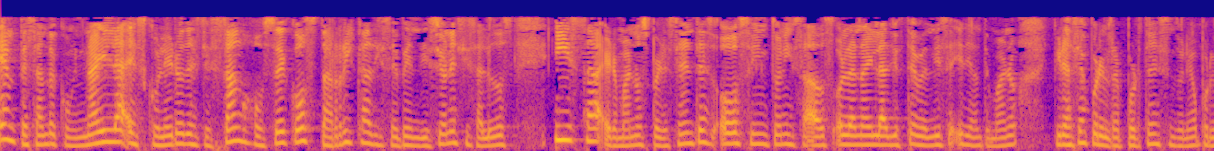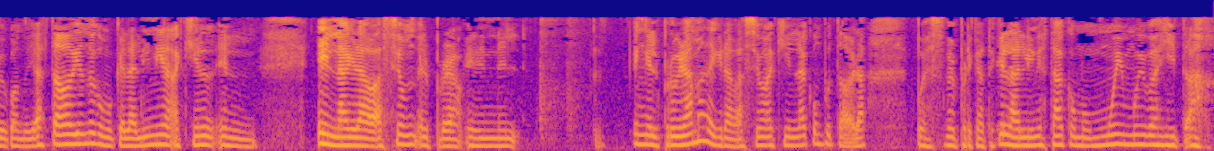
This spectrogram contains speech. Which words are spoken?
Empezando con Naila Escolero desde San José, Costa Rica, dice bendiciones y saludos Isa, hermanos presentes o sintonizados. Hola Naila, Dios te bendice y de antemano gracias por el reporte de sintonía porque cuando ya estaba viendo como que la línea aquí en, en, la grabación, el programa, en el, en el programa de grabación aquí en la computadora, pues me percaté que la línea estaba como muy, muy bajita.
